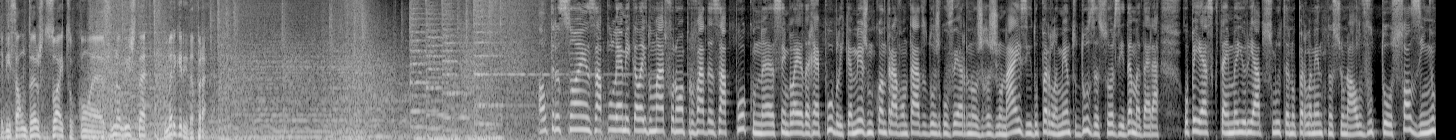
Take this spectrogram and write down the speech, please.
edição das 18, com a jornalista Margarida Pereira. Alterações à polémica Lei do Mar foram aprovadas há pouco na Assembleia da República, mesmo contra a vontade dos governos regionais e do Parlamento dos Açores e da Madeira. O PS, que tem maioria absoluta no Parlamento Nacional, votou sozinho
